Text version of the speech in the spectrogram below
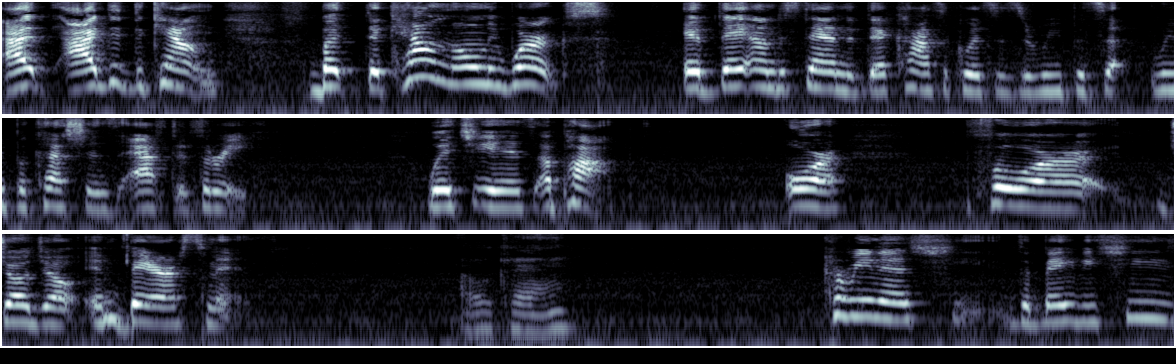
I I did the counting, but the counting only works if they understand that their consequences and reper- repercussions after three, which is a pop, or for JoJo embarrassment. Okay. Karina, she the baby, she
